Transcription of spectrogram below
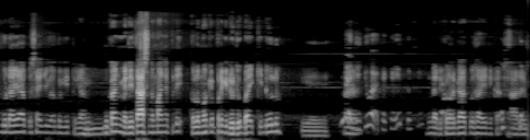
budaya aku saya juga begitu yang Hmm. bukan meditasi namanya pli. Kalau mau pergi duduk baik ki dulu. Iya. enggak Eh. Ji, juga kayak itu sih Enggak di keluarga aku saya ini kak ada.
